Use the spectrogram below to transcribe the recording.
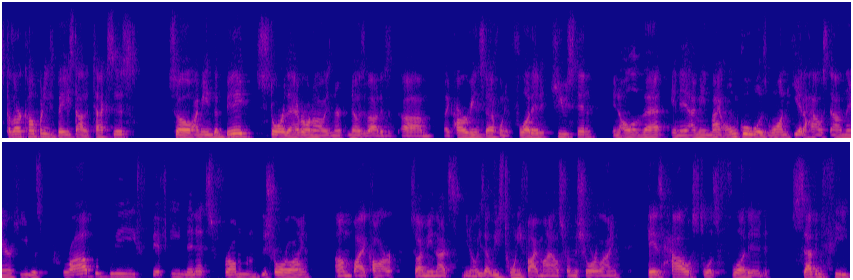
because our company's based out of Texas. So, I mean, the big store that everyone always kn- knows about is um, like Harvey and stuff when it flooded Houston and all of that. And it, I mean, my uncle was one, he had a house down there. He was probably 50 minutes from the shoreline um, by a car. So, I mean, that's, you know, he's at least 25 miles from the shoreline. His house was flooded seven feet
